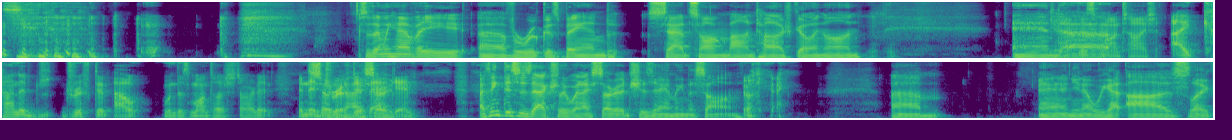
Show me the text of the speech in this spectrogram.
so, so then we have a uh, Veruca's band sad song montage going on. And God, this uh, montage. I kind of drifted out when this montage started, and then So drifted back in. I think this is actually when I started Shazamming the song. Okay. Um, and you know, we got Oz like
